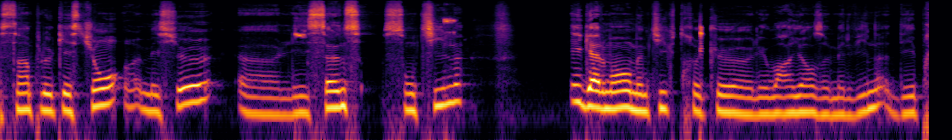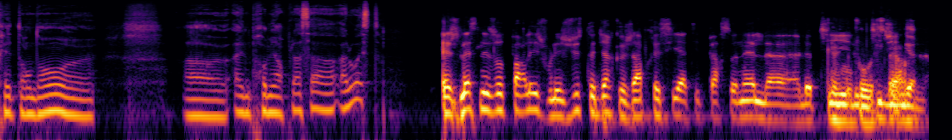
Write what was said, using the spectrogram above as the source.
Simple question, messieurs, les Suns sont-ils également, au même titre que les Warriors Melvin, des prétendants euh, à, à une première place à, à l'Ouest? Et je laisse les autres parler. Je voulais juste te dire que j'apprécie à titre personnel euh, le petit, Le petit jingle.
